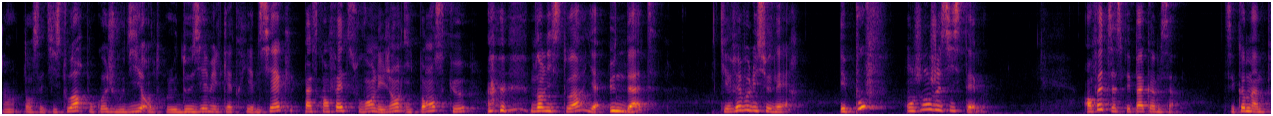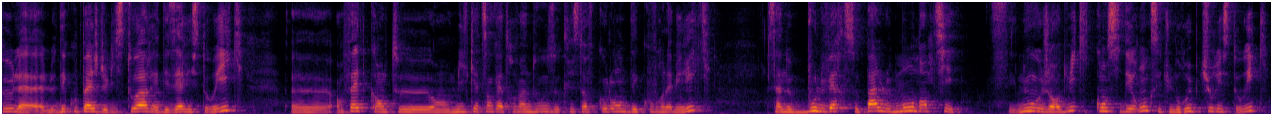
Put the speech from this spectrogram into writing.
hein, dans cette histoire? Pourquoi je vous dis entre le deuxième et le quatrième siècle? Parce qu'en fait, souvent les gens, ils pensent que dans l'histoire, il y a une date qui est révolutionnaire, et pouf, on change de système. En fait, ça se fait pas comme ça. C'est comme un peu le découpage de l'histoire et des ères historiques. Euh, en fait, quand euh, en 1492 Christophe Colomb découvre l'Amérique, ça ne bouleverse pas le monde entier. C'est nous aujourd'hui qui considérons que c'est une rupture historique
